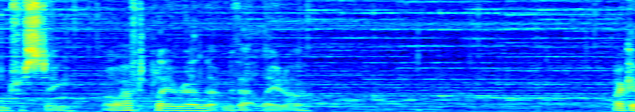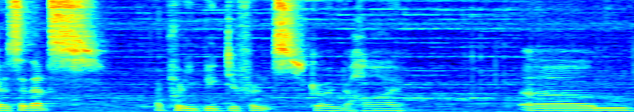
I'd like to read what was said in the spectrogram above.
Interesting. I'll have to play around that with that later. Okay, so that's a pretty big difference going to high. Um,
